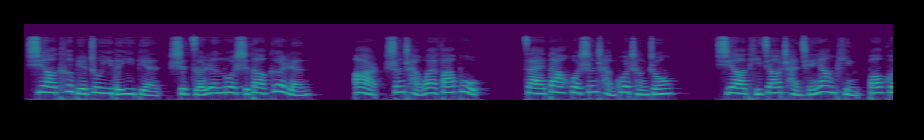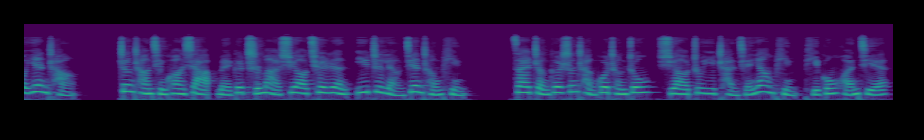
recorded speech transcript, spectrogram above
需要特别注意的一点是责任落实到个人。二、生产外发部在大货生产过程中需要提交产前样品，包括验厂。正常情况下，每个尺码需要确认一至两件成品。在整个生产过程中，需要注意产前样品提供环节，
